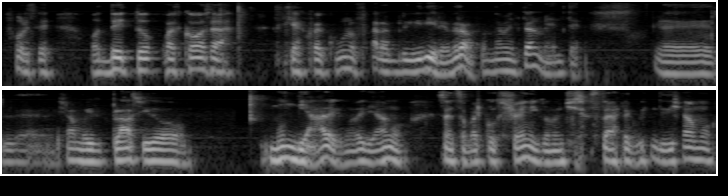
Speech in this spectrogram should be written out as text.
forse ho detto qualcosa che a qualcuno fa rabbrividire, però fondamentalmente eh, il, diciamo, il placido mondiale, come vediamo, senza palcoscenico non ci sa stare, quindi diciamo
